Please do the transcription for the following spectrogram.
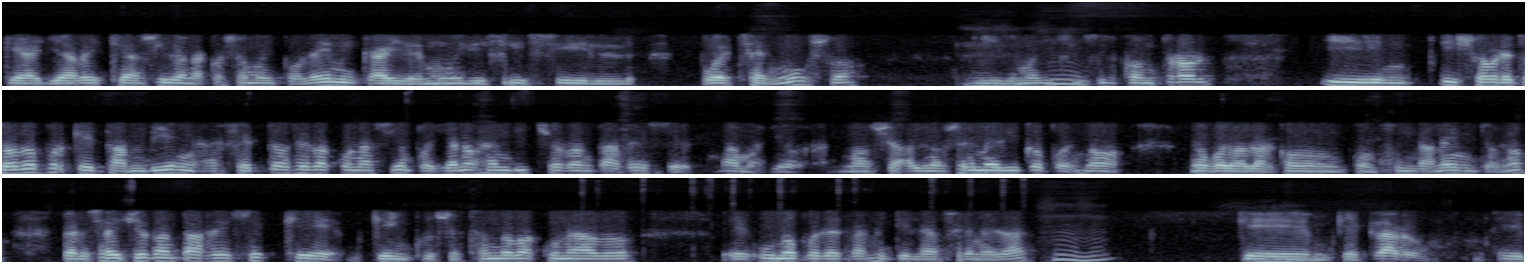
que ya veis que han sido una cosa muy polémica y de muy difícil puesta en uso y de muy difícil control. Y, y sobre todo porque también a efectos de vacunación, pues ya nos han dicho tantas veces, vamos, yo no, al no ser médico, pues no, no puedo hablar con, con fundamento, ¿no? Pero se ha dicho tantas veces que, que incluso estando vacunado eh, uno puede transmitir la enfermedad que, que claro, eh,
